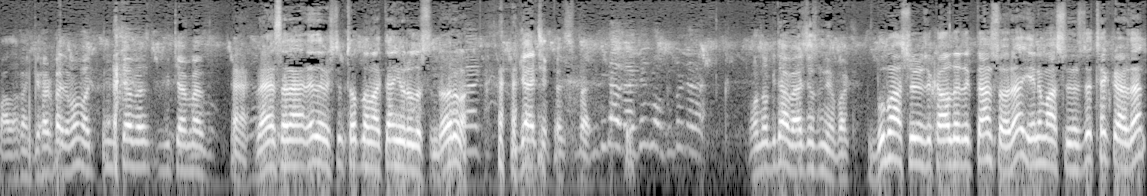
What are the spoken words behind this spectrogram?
Vallahi ben görmedim ama mükemmel mükemmel. He, ben sana ne demiştim? Toplamaktan yorulursun. Doğru mu? Gerçekten süper. bir daha vereceğiz mi o tane? Onu bir daha vereceğiz mi diyor bak. Bu mahsulünüzü kaldırdıktan sonra yeni mahsulünüzü de tekrardan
